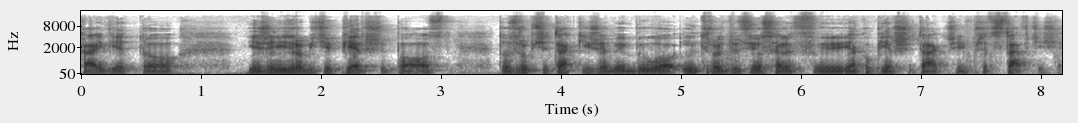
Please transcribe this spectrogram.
Hive'ie to jeżeli zrobicie pierwszy post, to zróbcie taki, żeby było introduce yourself y, jako pierwszy tag, czyli przedstawcie się.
